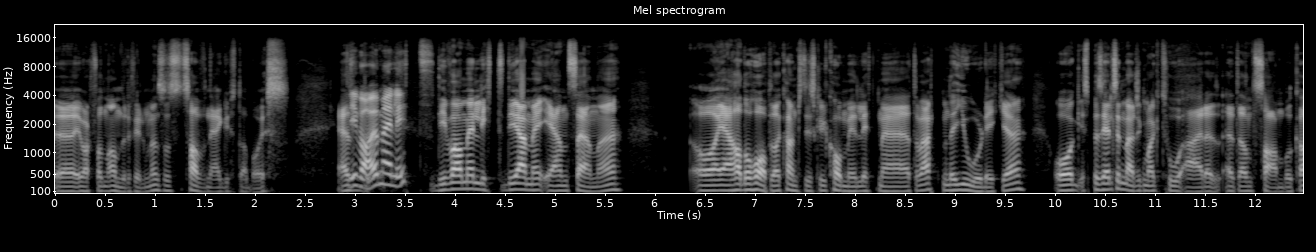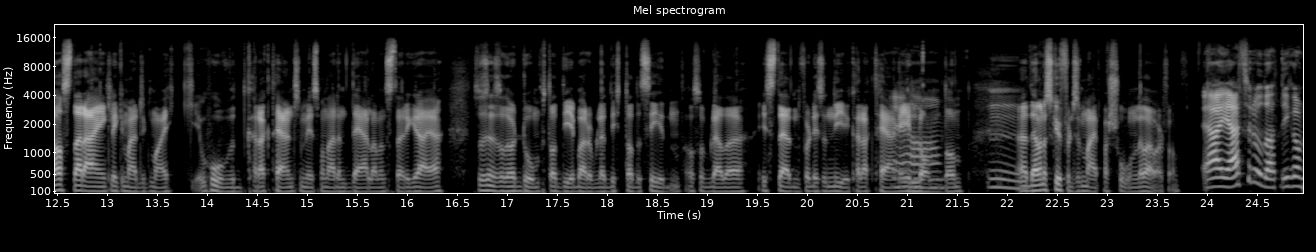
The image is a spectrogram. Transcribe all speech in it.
uh, i hvert fall den andre filmen, så savner jeg Gutta Boys. Jeg, De var jo med litt. de var med litt, de er med i én scene. Og jeg hadde håpet at kanskje de skulle komme inn litt med etter hvert, men det gjorde de ikke. Og spesielt siden Magic Mike 2 er et, et ensemble-cast, der er egentlig ikke Magic Mike hovedkarakteren så mye som han er en del av en større greie. Så syns jeg det var dumt at de bare ble dytta til siden, og så ble det istedenfor disse nye karakterene i London. Mm. Eh, Det var en skuffelse for meg personlig, da, i hvert fall. Ja, jeg trodde at de, å,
